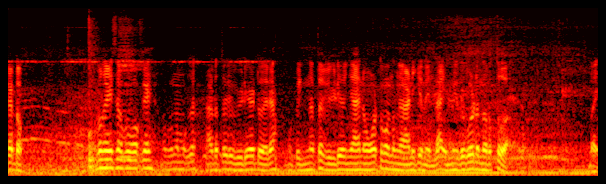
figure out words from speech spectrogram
കേട്ടോ? അപ്പോൾ കൈസ് അപ്പോൾ ഓക്കെ അപ്പോൾ നമുക്ക് അടുത്തൊരു വീഡിയോ ആയിട്ട് വരാം. അപ്പോൾ ഇന്നത്തെ വീഡിയോ ഞാൻ ഓട്ടമൊന്നും കാണിക്കുന്നില്ല. ഇന്ന് ഇതുകൊണ്ട് നിർത്തുക ബൈ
